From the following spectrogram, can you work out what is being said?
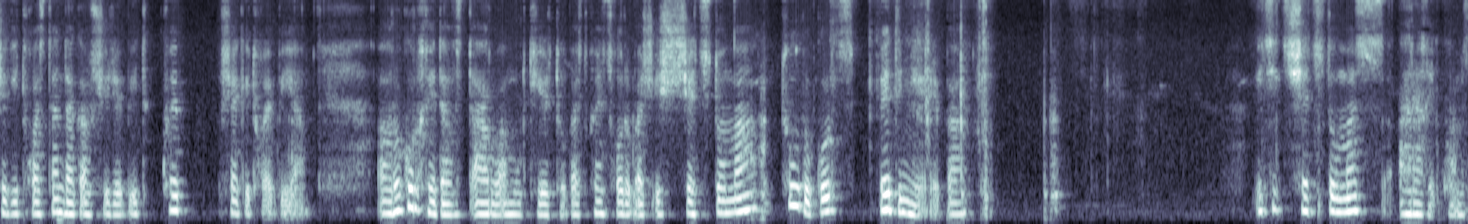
შეკითხვასთან დაკავშირებით ქვე შეკითხვებია. როგორ ხედავს ტარო ამ ურთიერთობას თქვენ ცხოვრებაში შეცდომა თუ როგორც ბედნიერება? იცით შეცდომას არ აღიქვამს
